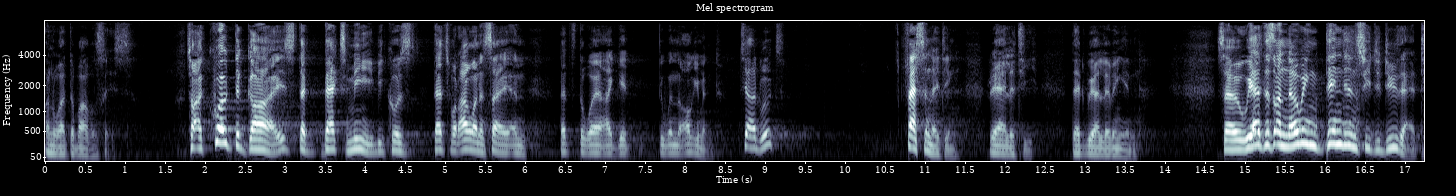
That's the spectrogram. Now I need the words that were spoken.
on what the Bible says. So I quote the guys that backs me because that's what I want to say, and that's the way I get to win the argument. See how it works? Fascinating reality that we are living in. So we have this unknowing tendency to do that.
